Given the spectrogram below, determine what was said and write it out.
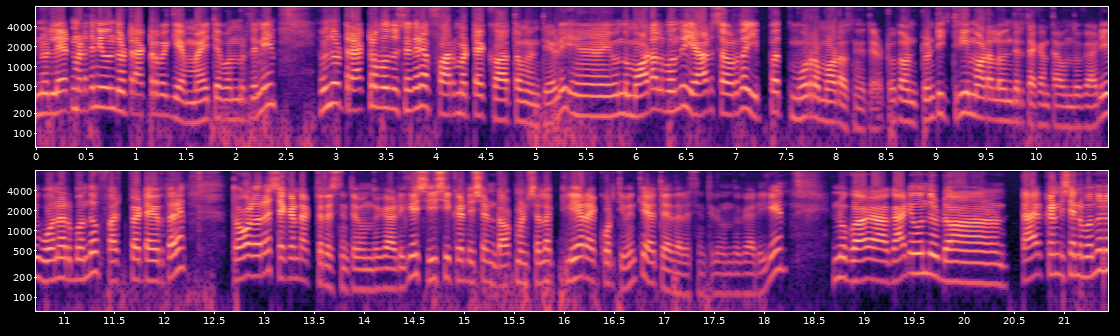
ಇನ್ನು ಲೇಟ್ ಮಾಡ್ತೀನಿ, ಒಂದು ಟ್ರ್ಯಾಕ್ಟರ್ ಬಗ್ಗೆ ಮಾಹಿತಿ ಬಂದ್ಬಿಡ್ತೀನಿ. ಒಂದು ಟ್ರ್ಯಾಕ್ಟರ್ ಬಂದು ಸ್ನೇಹಿತರೆ ಫಾರ್ಮಟೆಕ್ ಆತಮ್ ಅಂತೇಳಿ. ಈ ಒಂದು ಮಾಡಲ್ ಬಂದು ಎರಡು ಸಾವಿರದ ಇಪ್ಪತ್ತ್ಮೂರರ ಮಾಡಲ್ ಸ್ನೇಹಿತರೆ two thousand twenty three model ಹೊಂದಿರತಕ್ಕಂಥ ಒಂದು ಗಾಡಿ. ಓನರ್ ಬಂದು ಫಸ್ಟ್ ಪೇಟೆ ಆಗಿರ್ತಾರೆ. ತೊಗೊಳೋರೆ ಸೆಕೆಂಡ್ ಆಗ್ತಾರೆ ಸ್ನೇಹಿತರೆ ಒಂದು ಗಾಡಿಗೆ. ಸಿ ಸಿ ಕಂಡೀಷನ್ ಡಾಕ್ಯುಮೆಂಟ್ಸ್ ಎಲ್ಲ ಕ್ಲಿಯರ್ ಆಗಿ ಕೊಡ್ತೀವಿ ಅಂತ ಹೇಳ್ತಾ ಇದ್ದಾರೆ ಸ್ನೇಹಿತರೆ ಒಂದು ಗಾಡಿಗೆ. ಇನ್ನು ಗಾಡಿ ಒಂದು ಟೈರ್ ಕಂಡೀಷನ್ ಬಂದು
